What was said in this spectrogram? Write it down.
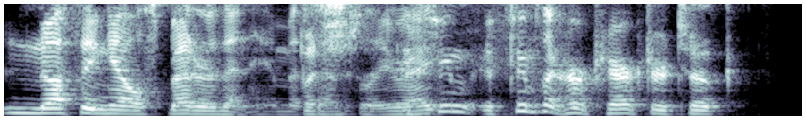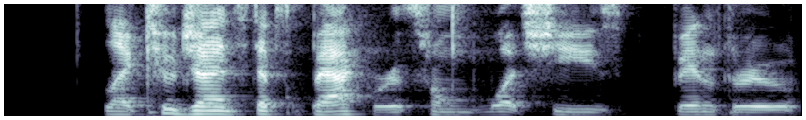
nothing else better than him, essentially, it right? seems it seems like her character took like two giant steps backwards from what she's been through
